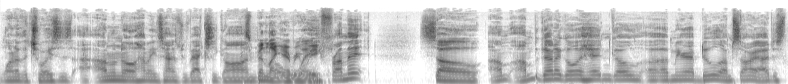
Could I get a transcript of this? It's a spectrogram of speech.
one of the choices, I, I don't know how many times we've actually gone It's been like away every week. from it. So I'm I'm gonna go ahead and go uh, Ameer Abdullah. I'm sorry, I just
